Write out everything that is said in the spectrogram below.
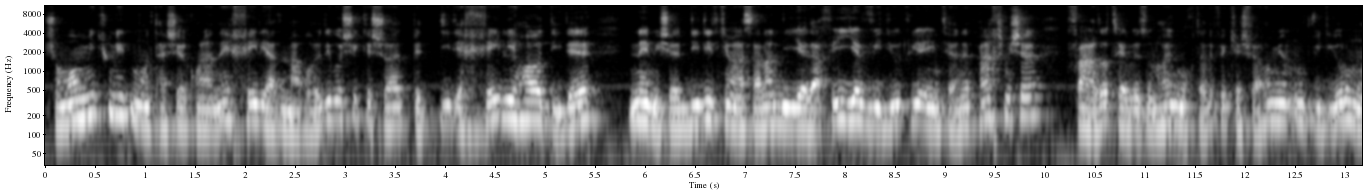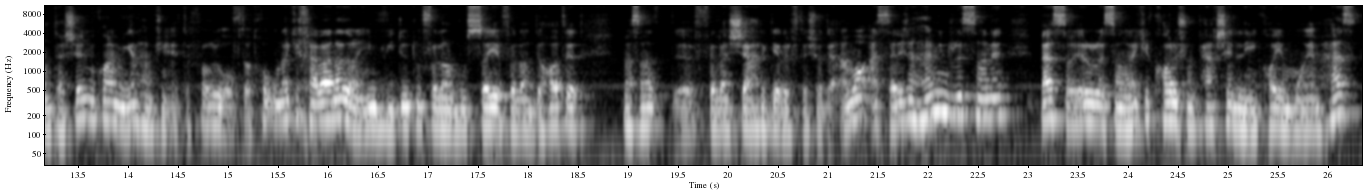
شما می‌تونید منتشر کننده خیلی از مواردی باشید که شاید به دید خیلی ها دیده نمیشه. دیدید که مثلا یه دفعه یه ویدیو توی اینترنت پخش میشه فردا تلویزیون های مختلف کشورها میان اون ویدیو رو منتشر می‌کنن میگن همچین اتفاقی افتاد. خب اونا که خبر ندارن این ویدیو تو فلان روستای فلان دهات مثلا فلان شهر گرفته شده. اما از طریق همین رسانه و سایر رسانه که کارشون پخش لینک های مهم هست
